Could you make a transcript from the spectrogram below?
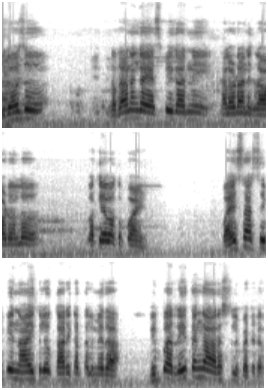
ఈరోజు ప్రధానంగా ఎస్పీ గారిని కలవడానికి రావడంలో ఒకే ఒక పాయింట్. వైఎస్ఆర్సీపీ నాయకులు కార్యకర్తల మీద విపరీతంగా అరెస్టులు పెట్టడం.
